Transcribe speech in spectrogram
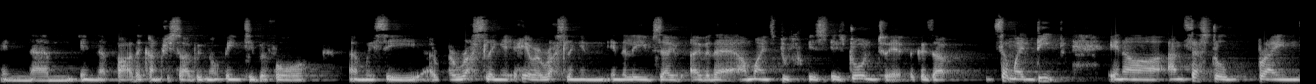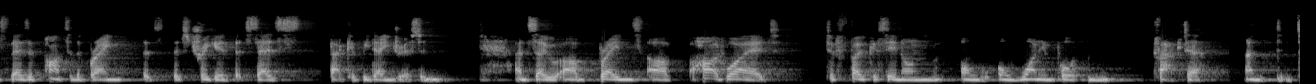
in um, in the part of the countryside we've not been to before, and we see a, a rustling, hear a rustling in, in the leaves over, over there, our mind is, is drawn to it because uh, somewhere deep in our ancestral brains, there's a part of the brain that's, that's triggered that says that could be dangerous. And And so our brains are hardwired to focus in on, on, on one important factor and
